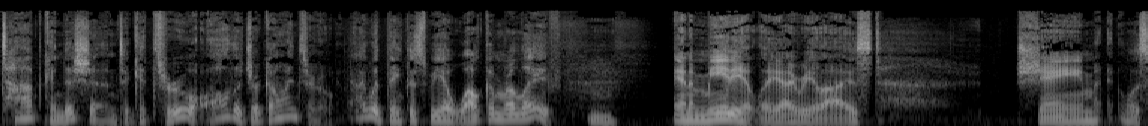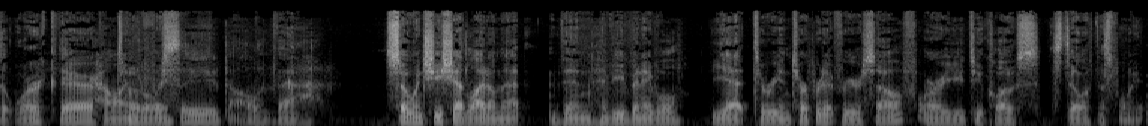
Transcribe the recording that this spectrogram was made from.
top condition to get through all that you're going through. I would think this would be a welcome relief. And immediately I realized shame was at work there, how I'm perceived, all of that. So when she shed light on that, then have you been able yet to reinterpret it for yourself, or are you too close still at this point?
